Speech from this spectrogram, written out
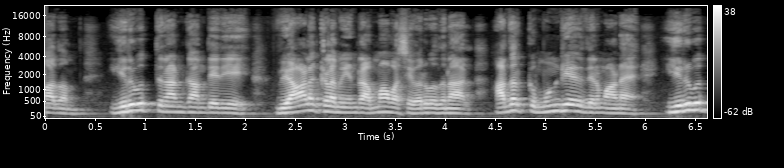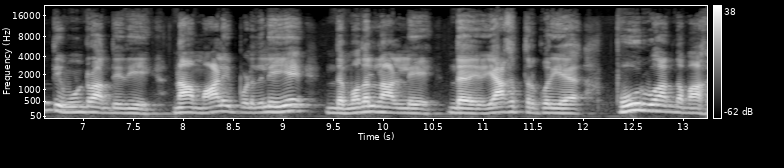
மாதம் இருபத்தி நான்காம் தேதி வியாழக்கிழமை என்ற அமாவாசை வருவதனால் அதற்கு முந்தைய தினமான இருபத்தி மூன்றாம் தேதி நாம் மாலை பொழுதிலேயே இந்த முதல் நாளிலே இந்த யாகத்திற்குரிய பூர்வாங்கமாக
